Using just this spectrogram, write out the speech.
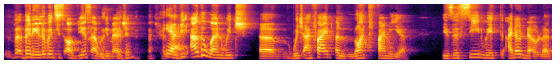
the, the relevance is obvious, I would imagine. Yeah. But the other one, which um, which I find a lot funnier, is a scene with I don't know, like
